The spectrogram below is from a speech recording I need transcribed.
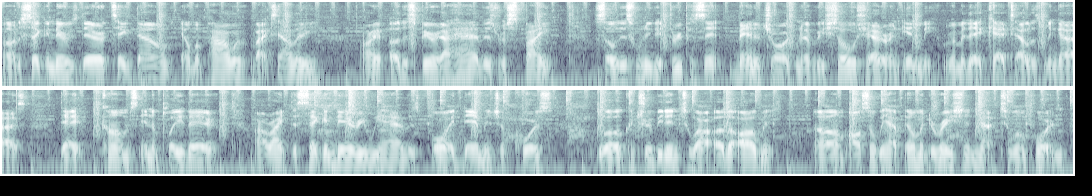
Uh, the secondaries there are takedown, Ailment Power, Vitality. All right, other spirit I have is Respite. So this one you get 3% banner charge whenever you soul shatter an enemy. Remember that cat talisman, guys. That comes into play there. All right, the secondary we have is void damage, of course, well, contributing to our other augment. Um, also, we have ailment duration, not too important.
